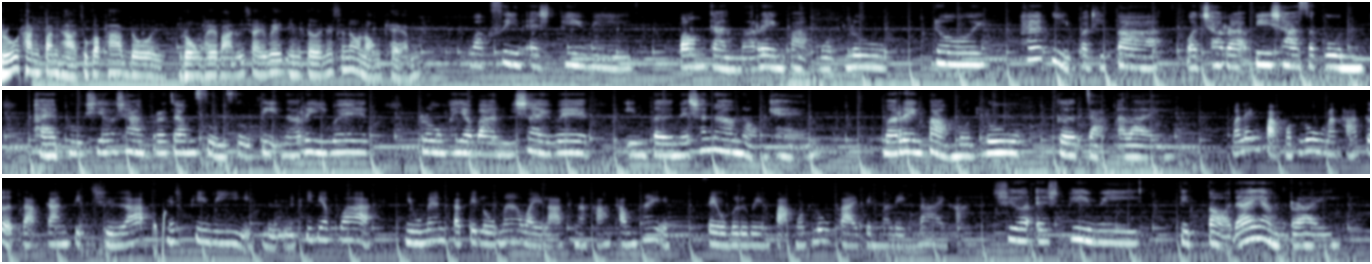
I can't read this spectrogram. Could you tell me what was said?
รู้ทันปัญหาสุขภาพโดย โรงพยาบาลวิชัยเวชอินเตอร์เนชั่นแนลหนองแขม วัคซีน HPV ป้องกันมะเร็งปากมดลูก โดย แพทย์หญิงปฏิตา วัชระบีชาสกุล แพทย์ผู้เชี่ยวชาญประจำศูนย์สูตินรีเวชโรงพยาบาลวิชัยเวชอินเตอร์เนชั่นแนลหนองแขมมะเร็งปากมดลูกเกิดจากอะไร มะเร็งปากมดลูกนะคะ เกิดจากการติดเชื้อ HPV หรือที่เรียกว่า Human Papilloma Virus นะคะทำให้เซลล์บริเวณปากมดลูกกลายเป็นมะเร็งได้ค่ะ เชื้อ HPV ติดต่อได้อย่างไร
